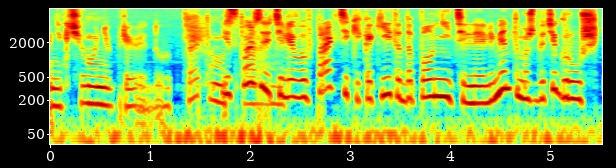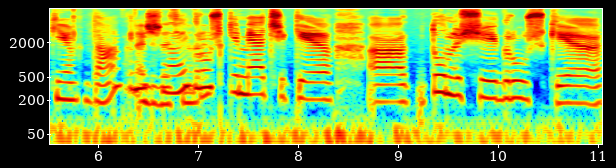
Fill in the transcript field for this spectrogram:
ни к чему не приведут. Поэтому Используете стараемся. ли вы в практике какие-то дополнительные элементы, может быть, игрушки? Да, конечно, игрушки, да? мячики, а, тонущие игрушки,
